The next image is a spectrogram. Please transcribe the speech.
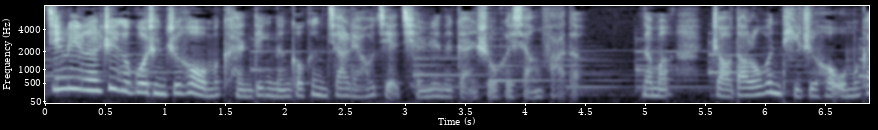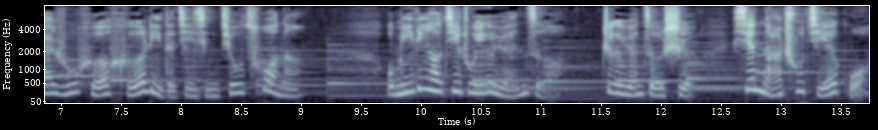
经历了这个过程之后，我们肯定能够更加了解前任的感受和想法的。那么找到了问题之后，我们该如何合理的进行纠错呢？我们一定要记住一个原则，这个原则是先拿出结果，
